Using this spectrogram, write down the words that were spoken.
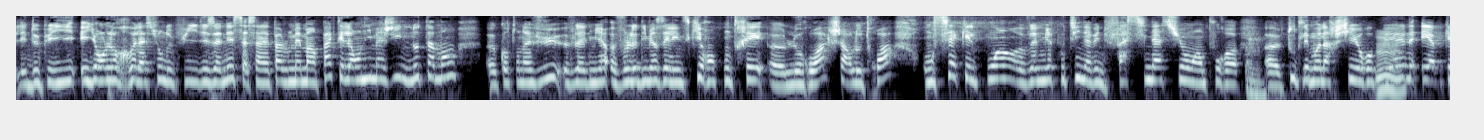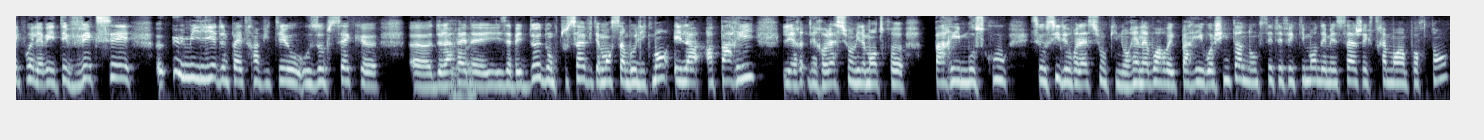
les deux pays ayant leur relation depuis des années, ça n'a pas le même impact. Et là, on imagine, notamment euh, quand on a vu Vladimir, Volodymyr Zelensky rencontrer le roi Charles III, on sait à quel point Vladimir Poutine avait une fascination hein, pour mm. toutes les monarchies européennes mm. et à quel point il avait été vexé, humilié de ne pas être invité aux, obsèques de la reine Elisabeth II. Donc tout ça, évidemment, symboliquement. Et là, à Paris, les, relations évidemment entre Paris et Moscou, c'est aussi des relations qui n'ont rien à voir avec Paris et Washington. Donc c'est effectivement des messages extrêmement importants.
